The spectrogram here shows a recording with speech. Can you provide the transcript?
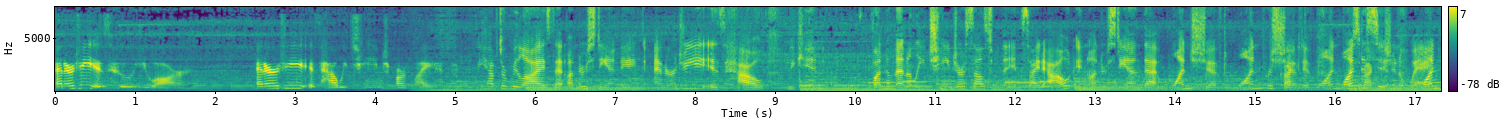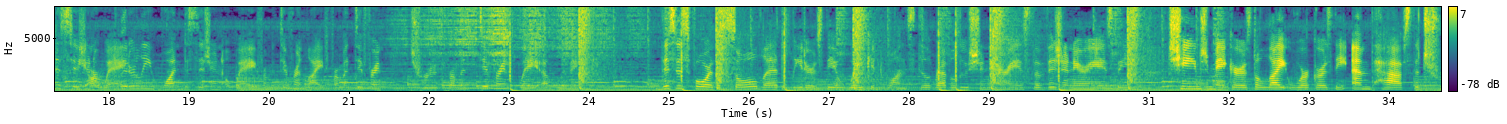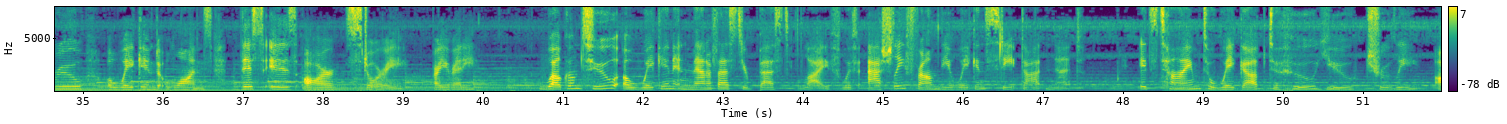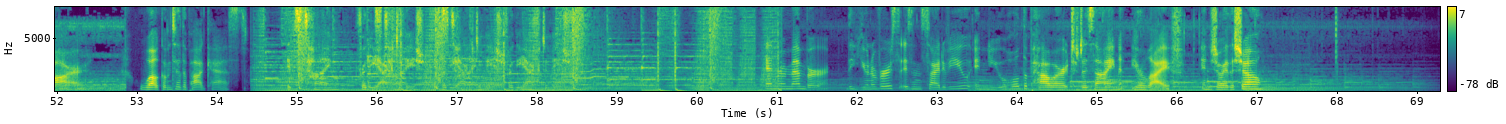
Energy is who you are. Energy is how we change our life. We have to realize that understanding energy is how we can fundamentally change ourselves from the inside out and understand that one shift, one perspective, shift, one one perspective, decision away, one decision away, literally one decision away from a different life, from a different truth, from a different way of living. This is for the soul led leaders, the awakened ones, the revolutionaries, the visionaries, the change makers, the light workers, the empaths, the true awakened ones. This is our story. Are you ready? Welcome to Awaken and Manifest Your Best Life with Ashley from theawakenedstate.net. It's time to wake up to who you truly are. Welcome to the podcast. It's time for the it's activation. Time for the activation. For the activation. And remember, the universe is inside of you and you hold the power to design your life. Enjoy the show.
